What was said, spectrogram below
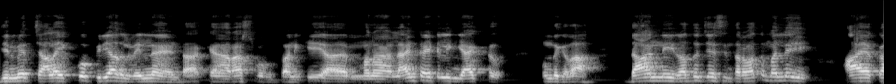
దీని మీద చాలా ఎక్కువ ఫిర్యాదులు వెళ్ళినాయంట. రాష్ట్ర ప్రభుత్వానికి. మన ల్యాండ్ టైటిలింగ్ యాక్ట్ ఉంది కదా. దాన్ని రద్దు చేసిన తర్వాత మళ్ళీ ఆ యొక్క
